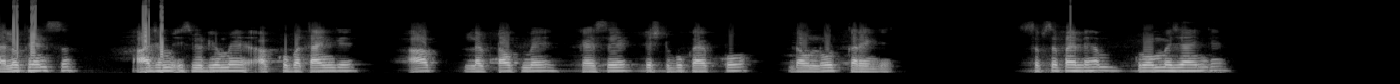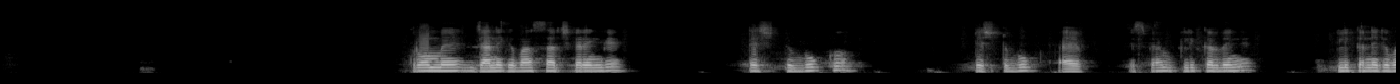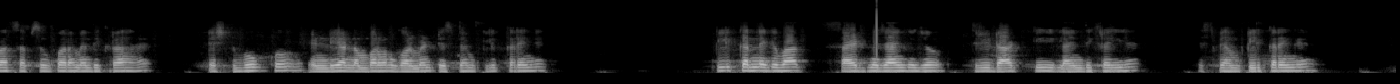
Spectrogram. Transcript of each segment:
Hello friends, आज हम इस वीडियो में आपको बताएँगे आप लैपटॉप में कैसे टेक्स्ट बुक ऐप को डाउनलोड करेंगे। सबसे पहले हम क्रोम में जाएँगे। क्रोम में जाने के बाद सर्च करेंगे text book text book app. इस पर हम क्लिक कर देंगे। क्लिक करने के बाद सबसे ऊपर हमें दिख रहा है text book India number one government इस पर हम क्लिक करेंगे। क्लिक करने के बाद साइड में जाएँगे जो थ्री डॉट की लाइन दिख रही है, इस पर हम क्लिक करेंगे।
